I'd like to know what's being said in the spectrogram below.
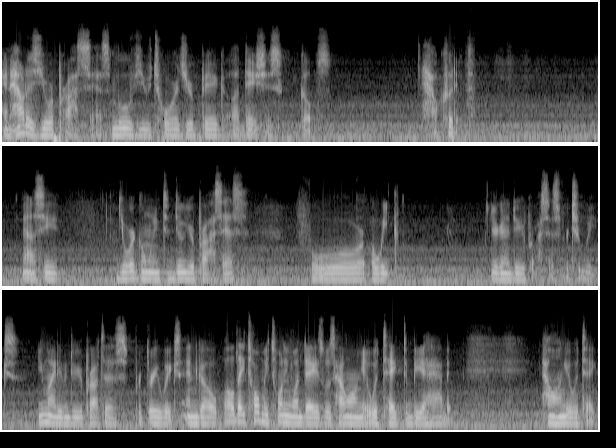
And how does your process move you towards your big, audacious goals? How could it? Now, see, you're going to do your process for a week. You're going to do your process for two weeks. You might even do your process for three weeks and go, well, they told me 21 days was how long it would take to be a habit, how long it would take.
